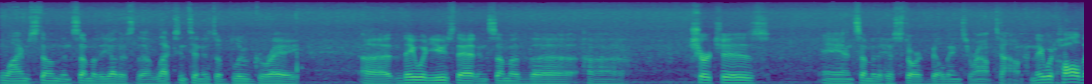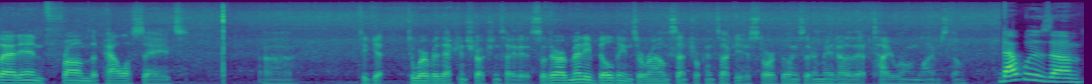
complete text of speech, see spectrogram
limestone than some of the others, the Lexington is a blue gray. Uh, they would use that in some of the uh, churches and some of the historic buildings around town. And they would haul that in from the Palisades uh, to get to wherever that construction site is. So there are many buildings around central Kentucky, historic buildings that are made out of that Tyrone limestone. That was um,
